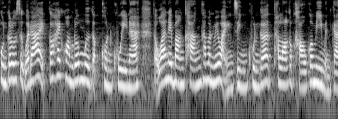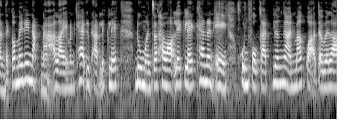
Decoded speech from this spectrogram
คุณก็รู้สึกว่าได้ก็ให้ความร่วมมือกับคนคุยนะ แต่ว่าในบางครั้งถ้ามันไม่ไหวจริงๆ คุณก็ทะเลาะกับเขาก็มีเหมือนกัน แต่ก็ไม่ได้หนักหนาอะไรมันแค่อึดอัดเล็ก ๆ ดูเหมือนจะทะเลาะเล็ก ๆ แค่นั้นเอง คุณโฟกัสเรื่องงานมากกว่า แต่เวลา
